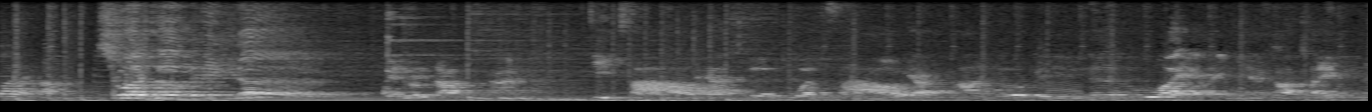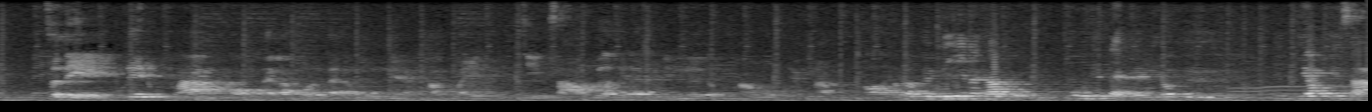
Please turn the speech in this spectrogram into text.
ว่าอะไรครับชวนเธอไปดินเนอร์เป็นเรื่องราวของการจีบสาวนะฮะเชิญชวนสาวอยากพาเธอไปดินเนอร์ด้วยอะไรเงี้ยครับใช้เสน่ห์เล่นทางของแต่ละคนแต่ละมุมเนี่ยทำไปจีบสาวเพื่อให้ได้ไปดินเนอร์กับเขานะครับอ๋อสำหรับเพลงนี้นะครับผมผู้ที่แต่งเพลงนี้ก็คือพี่เกียวพิสา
